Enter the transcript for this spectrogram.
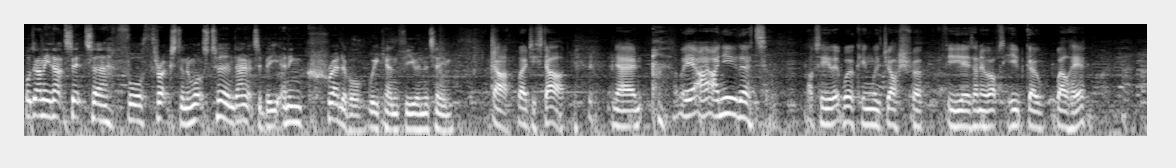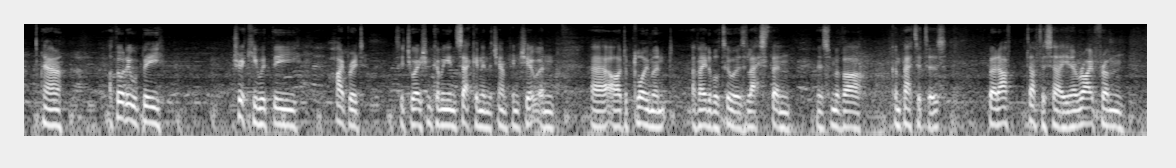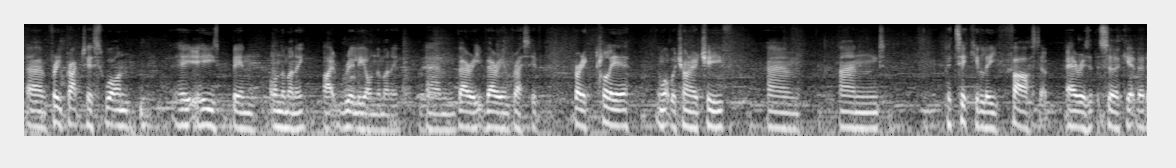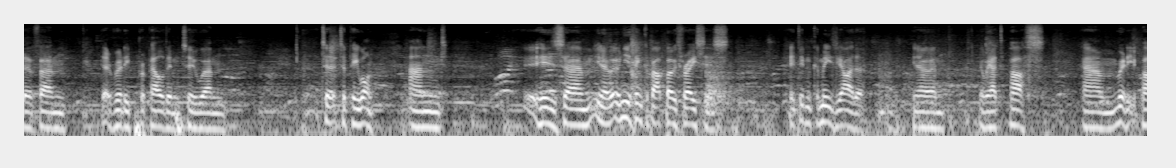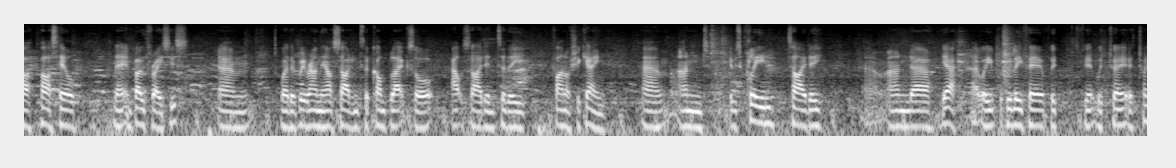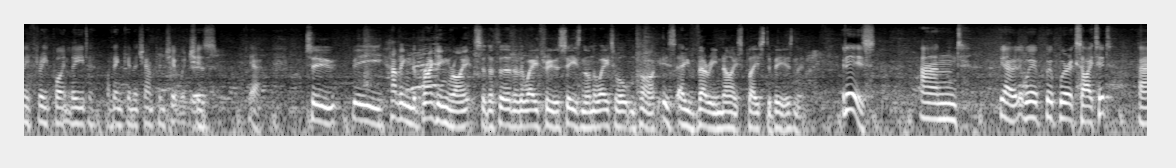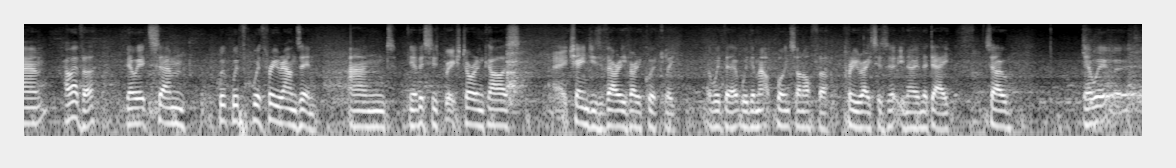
Well, Danny, that's it uh, for Thruxton and what's turned out to be an incredible weekend for you and the team. Oh, where'd you start? no, I, I knew that obviously that working with Josh for a few years, I knew obviously he'd go well here. Uh, I thought it would be tricky with the hybrid situation coming in second in the championship and uh, our deployment available to us less than, than some of our competitors. But I have to say, you know, right from uh, free practice one, he, has been on the money, like really on the money. Um, very, very impressive. Very clear in what we're trying to achieve, um, and particularly fast at areas at the circuit that have um, that have really propelled him to um, to, to P1. And his, um, you know, when you think about both races, it didn't come easy either. You know, you know we had to pass um, really pass, pass Hill in both races, um, whether it be around the outside into the complex or outside into the final chicane. Um, and it was clean, tidy, uh, and uh, yeah, we, we leave here with, with a 23 point lead, I think, in the championship, which is, yeah. To be having the bragging rights at a third of the way through the season on the way to Oulton Park is a very nice place to be, isn't it? It is, and yeah, we're, we're excited. Um, however, you know, it's um, we're, we're, three rounds in, and you know, this is British touring cars. It changes very, very quickly with the with the amount of points on offer pre-races, you know, in the day. So, yeah, we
